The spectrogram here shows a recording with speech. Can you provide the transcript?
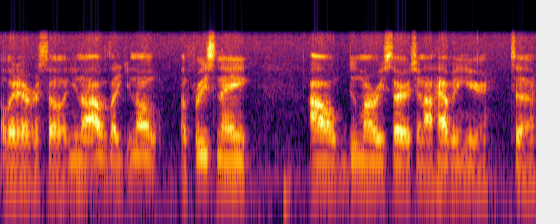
or whatever. So you know, I was like, you know, a free snake. I'll do my research and I'll have a year to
